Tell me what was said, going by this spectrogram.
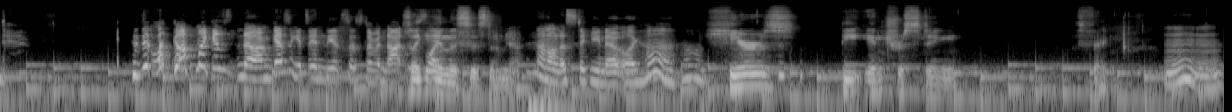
Is it like on like a no? I'm guessing it's in the system and not It's just like, like, in the system, yeah. not on a sticky note. Like, huh? huh. Here's the interesting thing. Mm.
